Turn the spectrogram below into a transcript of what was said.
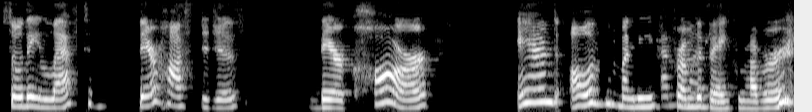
So they left their hostages, their car, and all of the money And from the bank robber. How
